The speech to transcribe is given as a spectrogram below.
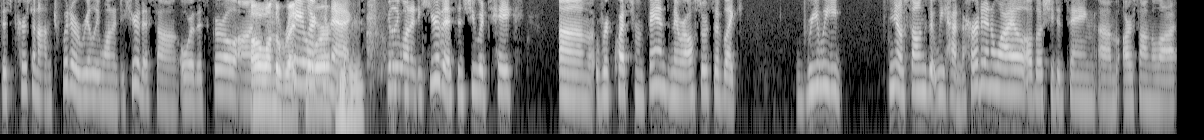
this person on Twitter really wanted to hear this song," or "This girl on Oh, on the Red Taylor Tour. Connect Mhm. really wanted to hear this," and she would take um, requests from fans, and there were all sorts of like really, you know, songs that we hadn't heard in a while. Although she did sing um, our song a lot,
